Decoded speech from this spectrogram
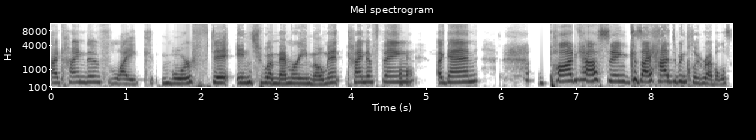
i kind of like morphed it into a memory moment kind of thing Okay. again podcasting because i had to include rebels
